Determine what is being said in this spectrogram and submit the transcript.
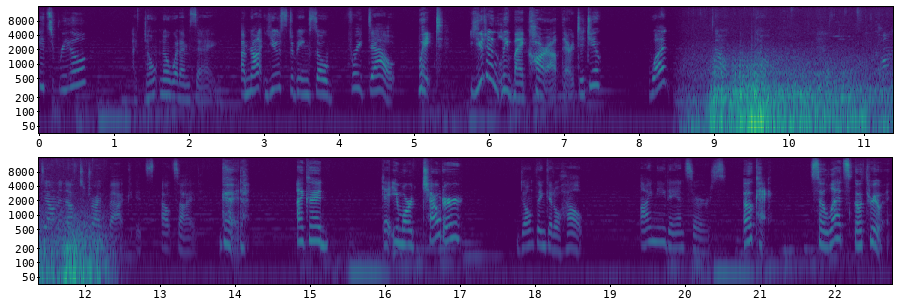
it's real? I don't know what I'm saying. I'm not used to being so freaked out. Wait, you didn't leave my car out there, did you? What? No, no. I've calmed down enough to drive back. It's outside. Good. I could get you more chowder. Don't think it'll help. I need answers. Okay, so let's go through it.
